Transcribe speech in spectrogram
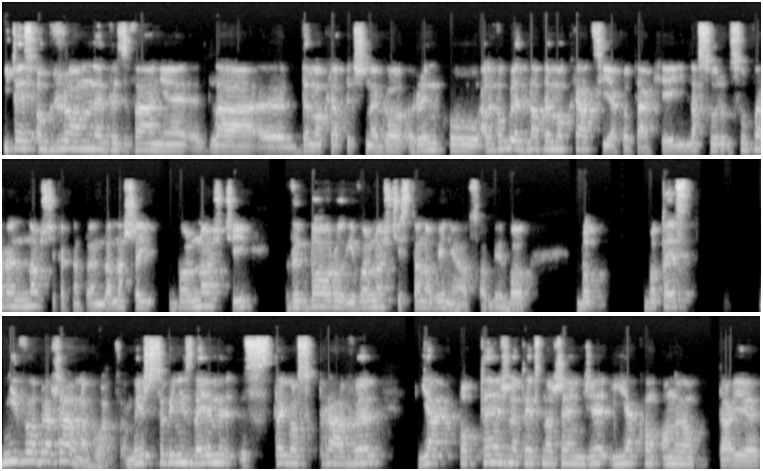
I to jest ogromne wyzwanie dla e, demokratycznego rynku, ale w ogóle dla demokracji jako takiej i dla suwerenności, tak naprawdę, dla naszej wolności wyboru i wolności stanowienia o sobie, bo, bo, bo to jest niewyobrażalna władza. My jeszcze sobie nie zdajemy z tego sprawy, jak potężne to jest narzędzie i jaką ono daje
